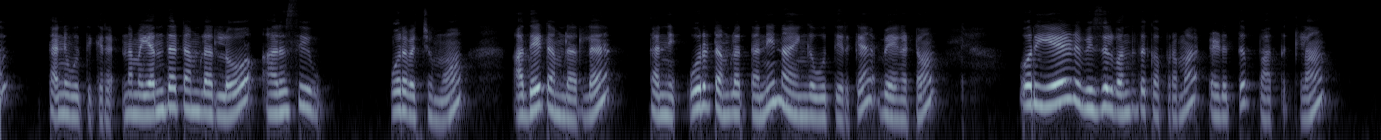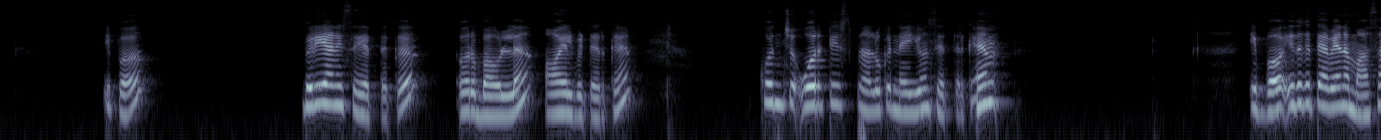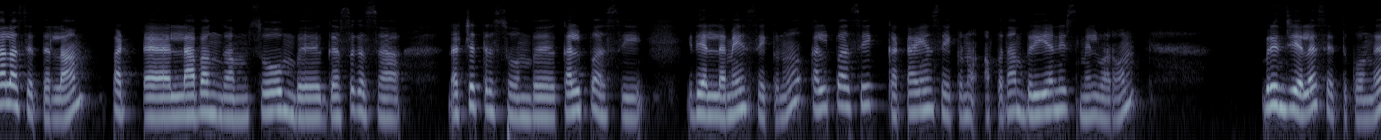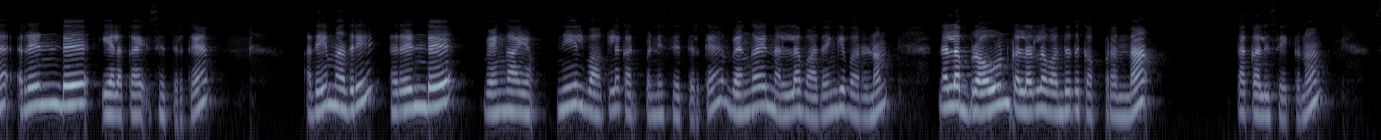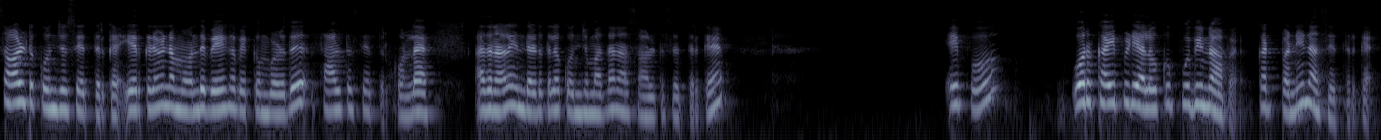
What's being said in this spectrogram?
தண்ணி ஊற்றிக்கிறேன் நம்ம எந்த டம்ளரில் அரிசி ஊற வச்சோமோ அதே டம்ளரில் தண்ணி ஒரு டம்ளர் தண்ணி நான் இங்கே ஊற்றிருக்கேன் வேகட்டும். ஒரு ஏழு விசில் வந்ததுக்கப்புறமா எடுத்து பார்த்துக்கலாம். இப்போ பிரியாணி செய்யறதுக்கு ஒரு பவுலில் ஆயில் விட்டுருக்கேன். கொஞ்சம் ஒரு டீஸ்பூன் அளவுக்கு நெய்யும் சேர்த்துருக்கேன். இப்போ இதுக்கு தேவையான மசாலா சேர்த்துடலாம். பட்டை லவங்கம் சோம்பு கசகசா நட்சத்திர சோம்பு கல்பாசி இது எல்லாமே சேர்க்கணும். கல்பாசி கட்டாயம் சேர்க்கணும். அப்போ தான் பிரியாணி ஸ்மெல் வரும். பிரிஞ்சி இலை சேர்த்துக்கோங்க. ரெண்டு ஏலக்காய் சேர்த்துருக்கேன். அதே மாதிரி ரெண்டு வெங்காயம் நீல் வாக்கில் கட் பண்ணி சேர்த்துருக்கேன். வெங்காயம் நல்லா வதங்கி வரணும். நல்லா ப்ரௌன் கலரில் வந்ததுக்கப்புறம் தான் தக்காளி சேர்க்கணும். சால்ட்டு கொஞ்சம் சேர்த்துருக்கேன். ஏற்கனவே நம்ம வந்து வேக வைக்கும் பொழுது சால்ட்டு சேர்த்துருக்கோம்ல அதனால் இந்த இடத்துல கொஞ்சமாக தான் நான் சால்ட்டு சேர்த்துருக்கேன். இப்போது ஒரு கைப்பிடி அளவுக்கு புதினாவை கட் பண்ணி நான் சேர்த்துருக்கேன்.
